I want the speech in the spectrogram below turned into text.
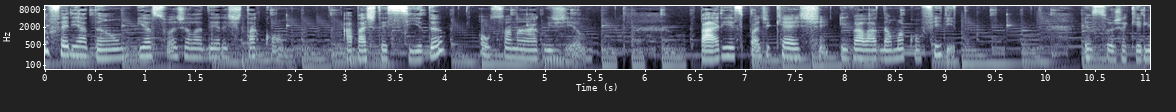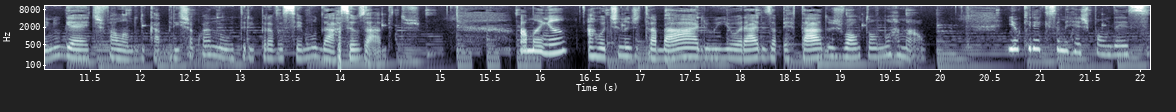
o feriadão e a sua geladeira está como? Abastecida ou só na água e gelo? Pare esse podcast e vá lá dar uma conferida. Eu sou Jaqueline Guedes, falando do Capricha com a Nutri para você mudar seus hábitos. Amanhã, a rotina de trabalho e horários apertados voltam ao normal. E eu queria que você me respondesse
